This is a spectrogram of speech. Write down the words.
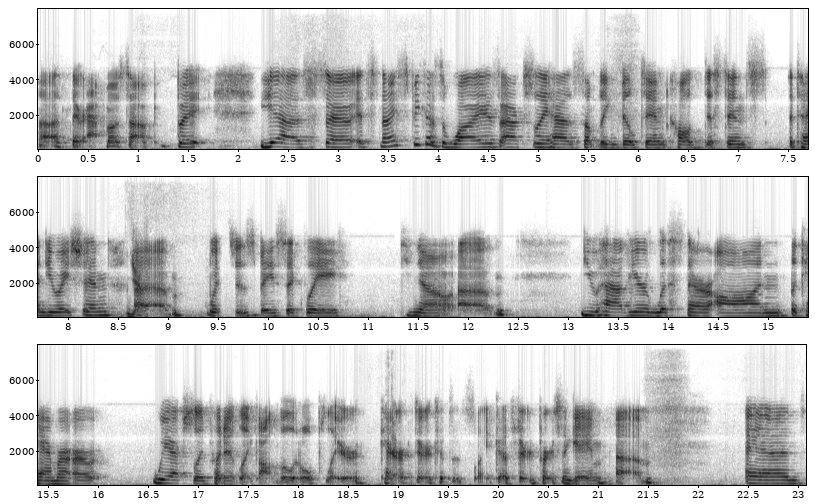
uh, their atmos app but yeah so it's nice because Wwise actually has something built in called distance attenuation Yeah. um, which is basically you know um, you have your listener on the camera or we actually put it like on the little player character because it's like a third person game um, and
